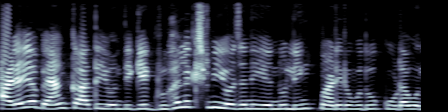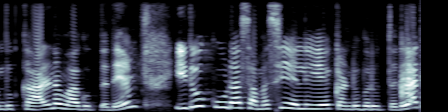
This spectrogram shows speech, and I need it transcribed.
ಹಳೆಯ ಬ್ಯಾಂಕ್ ಖಾತೆಯೊಂದಿಗೆ ಗೃಹಲಕ್ಷ್ಮಿ ಯೋಜನೆಯನ್ನು ಲಿಂಕ್ ಮಾಡಿರುವುದು ಕೂಡ ಒಂದು ಕಾರಣವಾಗುತ್ತದೆ. ಇದು ಕೂಡ ಸಮಸ್ಯೆಯಲ್ಲಿಯೇ ಕಂಡುಬರುತ್ತದೆ. ಆದ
